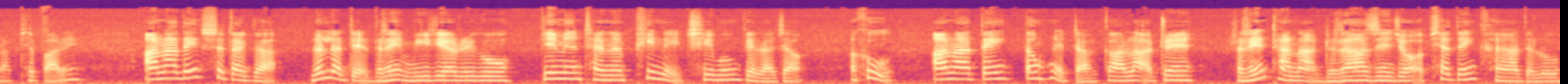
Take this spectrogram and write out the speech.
တာ ဖြစ်ပါတယ် အာဏာသိမ်းစစ်တပ်က လက်လက်တဲ့ သတင်းမီဒီယာတွေကို ပြင်းပြင်းထန်ထန် ဖိနှိပ်ချေမှုန်းခဲ့တာကြောင့် အခု အာဏာသိမ်း ၃ နှစ်တာ ကာလအတွင်း သတင်းဌာနဒရာစင်ကျော် အဖြတ်သိမ်းခံရတယ်လို့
